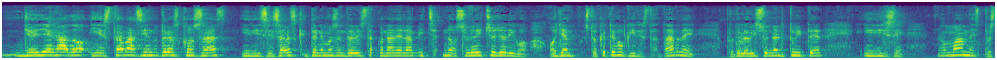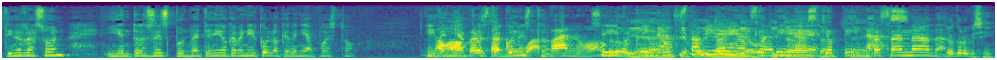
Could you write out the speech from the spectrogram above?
yo he llegado y estaba haciendo otras cosas y dice, ¿sabes que tenemos entrevista con Adela Micha? No, se lo he dicho yo, digo, oye, han puesto que tengo que ir esta tarde, porque lo he visto en el Twitter y dice, no mames, pues tienes razón. Y entonces, pues me he tenido que venir con lo que venía puesto. Y No, venía pero puesta está con muy esto. guapa, ¿no? Sí, ¿qué opinas? Está bien, está bien. ¿Qué opinas? No pasa nada. Yo creo que sí.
